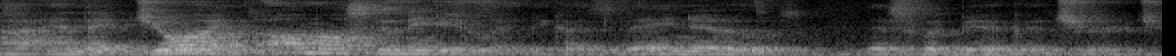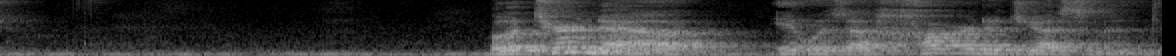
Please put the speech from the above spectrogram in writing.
uh, and they joined almost immediately because they knew this would be a good church. Well, it turned out it was a hard adjustment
